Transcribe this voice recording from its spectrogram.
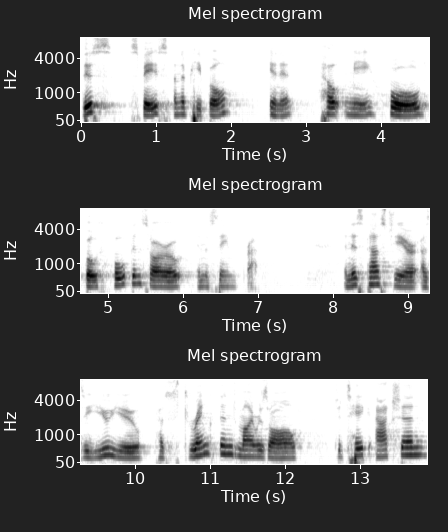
This space and the people in it help me hold both hope and sorrow in the same breath. And this past year, as a UU, has strengthened my resolve to take action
